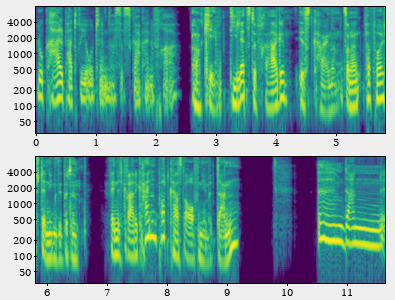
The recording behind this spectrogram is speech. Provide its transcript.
Lokalpatriotin. Das ist gar keine Frage. Okay, die letzte Frage ist keine, sondern vervollständigen Sie bitte. Wenn ich gerade keinen Podcast aufnehme, dann Ähm, dann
